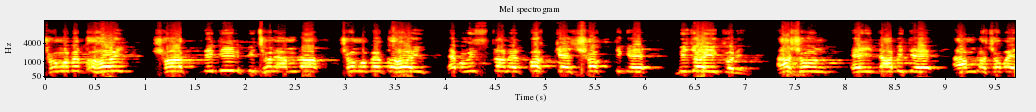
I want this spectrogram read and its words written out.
সমবেত হই, সৎ নীতির পিছনে আমরা সমবেত হই এবং ইসলামের পক্ষে শক্তিকে বিজয়ী করি। আসুন এই দাবিতে আমরা সবাই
